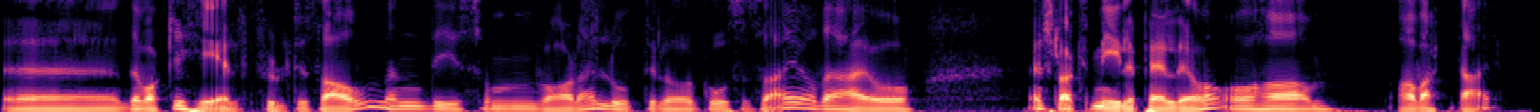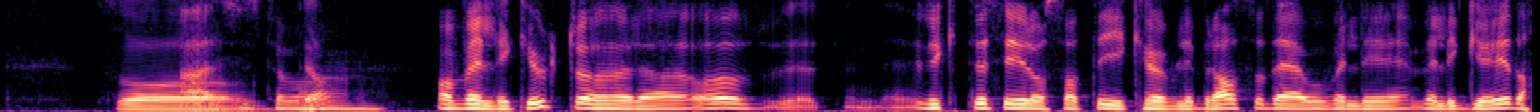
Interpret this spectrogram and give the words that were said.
det var ikke helt fullt i salen, men de som var der, lot til å kose seg. Og det er jo en slags milepæl, det òg, å ha, ha vært der. Så Jeg syns det var, ja. var veldig kult å høre. Og eh, ryktet sier også at det gikk høvelig bra, så det er jo veldig, veldig gøy, da.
